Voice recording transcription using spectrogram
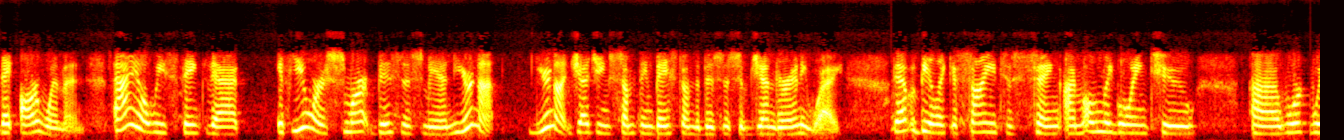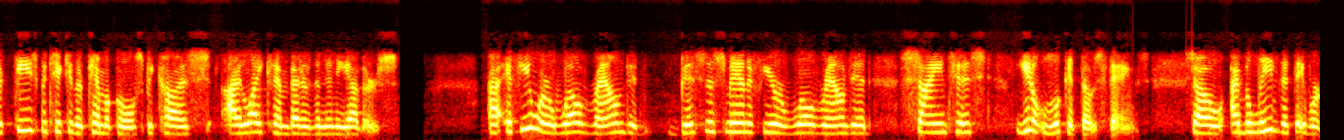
they are women. I always think that if you are a smart businessman, you're not you're not judging something based on the business of gender anyway. That would be like a scientist saying, "I'm only going to." Uh, work with these particular chemicals because I like them better than any others. Uh, if you were a well-rounded businessman, if you're a well rounded scientist, you don't look at those things. So I believe that they were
